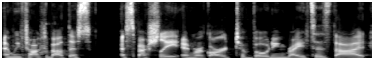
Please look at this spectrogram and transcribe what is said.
and we've talked about this especially in regard to voting rights, is that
